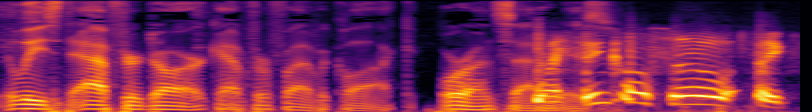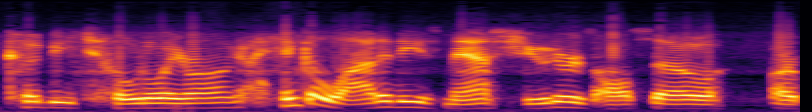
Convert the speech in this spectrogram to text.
at least after dark, after five o'clock, or on Well, Saturdays. I think also I could be totally wrong. I think a lot of these mass shooters also are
